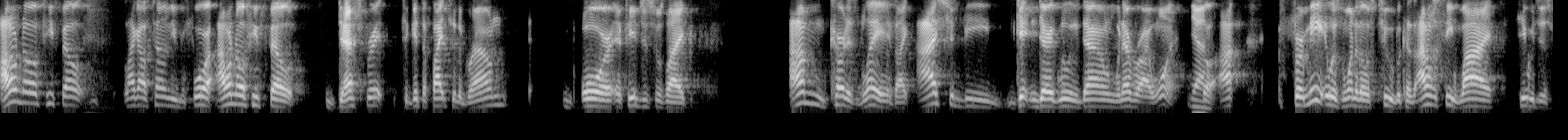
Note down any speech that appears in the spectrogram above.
I don't know if he felt like I was telling you before. I don't know if he felt desperate to get the fight to the ground or if he just was like, I'm Curtis Blaydes, like I should be getting Derrick Lewis down whenever I want. Yeah. So I, for me, it was one of those two because I don't see why he would just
